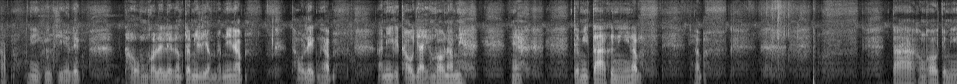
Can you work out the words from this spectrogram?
ครับ นี่คือเคียเล็ก เถาของเขาเล็กๆครับจะมีเหลี่ยมแบบนี้นะครับ เถาเล็กนะครับ อันนี้คือเถาใหญ่ของเขานะครับนี่เนี่ยจะมีตาขึ้นอย่างนี้ครับครับ ตาของเขาจะมี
